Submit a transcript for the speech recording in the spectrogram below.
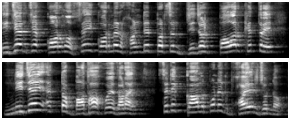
নিজের যে কর্ম, সেই কর্মের হান্ড্রেড পারসেন্ট রেজাল্ট পাওয়ার ক্ষেত্রে নিজেই একটা বাধা হয়ে দাঁড়ায়। সেটি কাল্পনিক ভয়ের জন্য।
